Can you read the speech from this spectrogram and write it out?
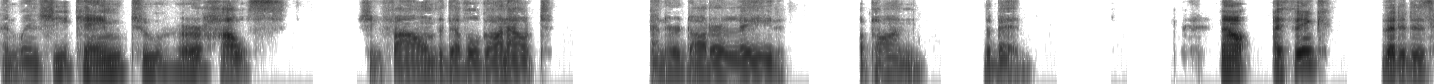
And when she came to her house, she found the devil gone out and her daughter laid upon the bed. Now, I think that it is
